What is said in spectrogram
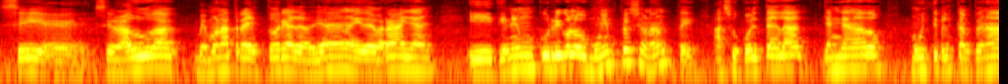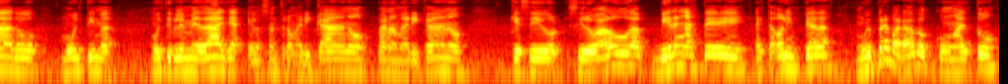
Sí, eh, sin duda vemos la trayectoria de Adriana y de Brian y tienen un currículo muy impresionante. A su corta edad ya han ganado múltiples campeonatos, múltiples, múltiples medallas en los centroamericanos, panamericanos, que si, si lo a duda vienen a, este, a estas Olimpiadas muy preparados, con alto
